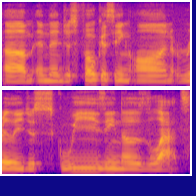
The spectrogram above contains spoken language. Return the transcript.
Um, and then just focusing on really just squeezing those lats.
